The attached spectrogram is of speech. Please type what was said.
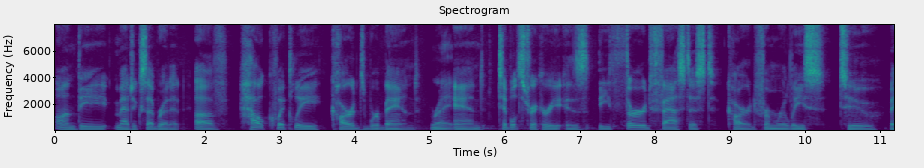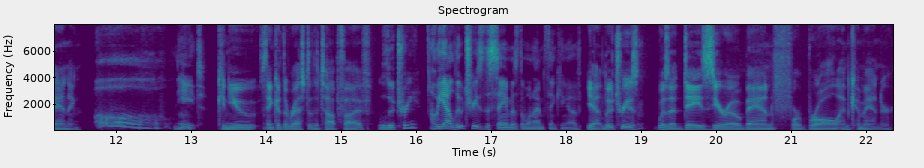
on the Magic subreddit of how quickly cards were banned. Right. And Tibalt's Trickery is the third fastest card from release to banning. Oh, Neat. Can you think of the rest of the top five? Lutri? Oh yeah, Lutri's the same as the one I'm thinking of. Yeah, Lutri's was a day zero ban for Brawl and Commander.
